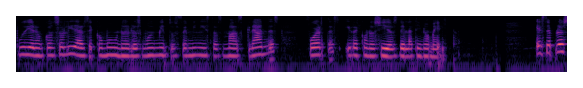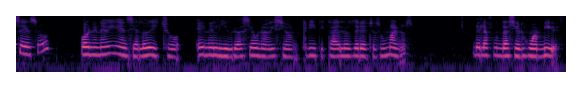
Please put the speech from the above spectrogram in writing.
pudieron consolidarse como uno de los movimientos feministas más grandes, fuertes y reconocidos de Latinoamérica. Este proceso pone en evidencia lo dicho en el libro Hacia una visión crítica de los derechos humanos, de la Fundación Juan Vives,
